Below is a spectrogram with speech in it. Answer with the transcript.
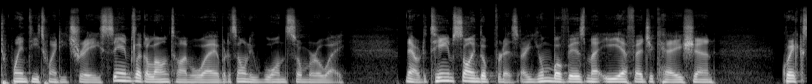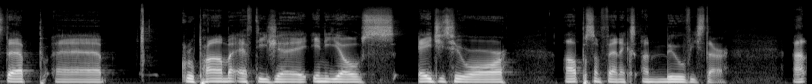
2023. Seems like a long time away, but it's only one summer away. Now, the teams signed up for this are Jumbo Visma, EF Education, Quickstep, uh, Groupama, FDJ, Ineos, AG2R, Alpecin Fenix, and Movistar. And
